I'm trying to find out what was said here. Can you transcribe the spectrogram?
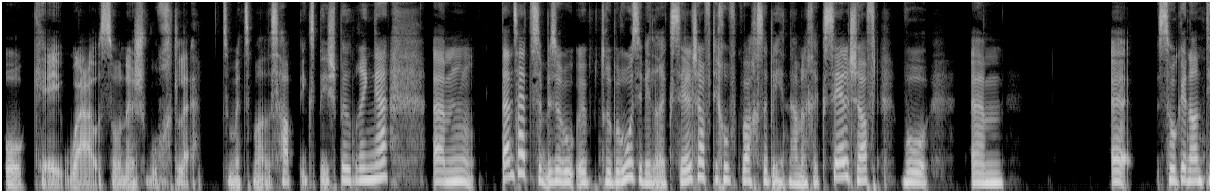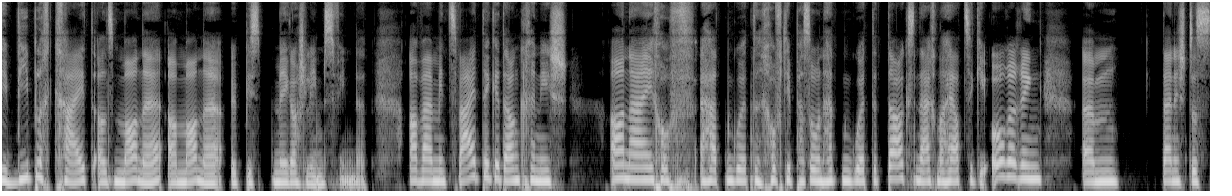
okay, wow, so eine Schwuchtel, um jetzt mal ein happiges Beispiel zu bringen, ähm, dann sagt es etwas darüber aus, in welcher Gesellschaft ich aufgewachsen bin, nämlich eine Gesellschaft, wo ähm, eine sogenannte Weiblichkeit als Mann an Mann etwas mega Schlimmes findet. Aber wenn mein zweiter Gedanke ist, ah nein, ich hoffe, er hat einen guten, ich hoffe, die Person hat einen guten Tag, eigentlich noch herzige Ohrringe, ähm, dann ist das,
